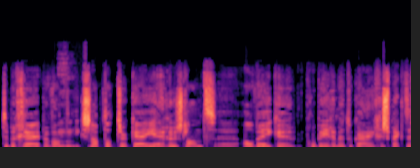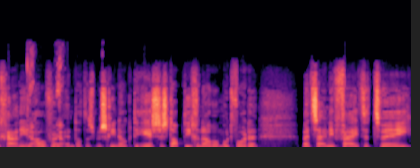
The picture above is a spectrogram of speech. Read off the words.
te begrijpen. Want mm -hmm. ik snap dat Turkije en Rusland uh, al weken proberen met elkaar in gesprek te gaan hierover. Ja, ja. En dat is misschien ook de eerste stap die genomen moet worden. Maar het zijn in feite twee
